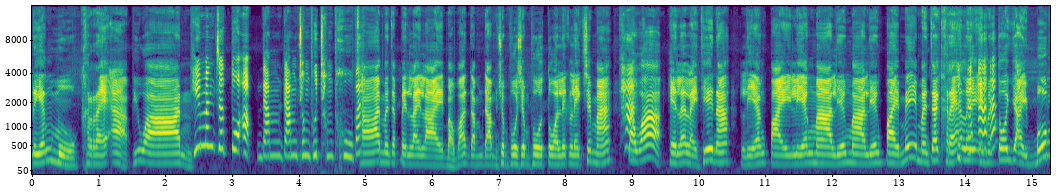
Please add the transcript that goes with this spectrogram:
เลี้ยงหมูแคระอะพี่วานที่มันจะตัวออกดำดำๆชมพูชมพูป่ะใช่มันจะเป็นลายๆ แบบว่าดำๆชมพูชมพูตัวเล็ก ๆ ใช่ไหมค่ะแต่ว่าเห็นหลาย ๆ ที่นะ เลี้ยงไปเลี้ยงมาเลี้ยงมาเลี้ยงไปไม่มันจะแคระเลยเห็นมันตัวใหญ่บุ้ม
